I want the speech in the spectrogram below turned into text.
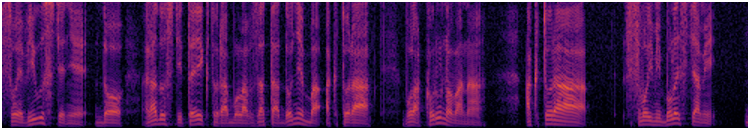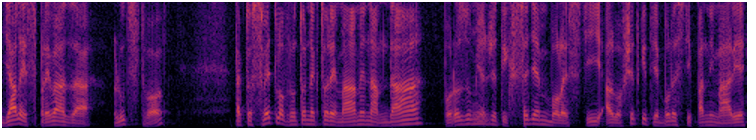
svoje vyústenie do radosti tej, ktorá bola vzatá do neba a ktorá bola korunovaná a ktorá svojimi bolestiami ďalej sprevádza ľudstvo, tak to svetlo vnútorné, ktoré máme, nám dá porozumieť, že tých sedem bolestí, alebo všetky tie bolesti Panny Márie,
